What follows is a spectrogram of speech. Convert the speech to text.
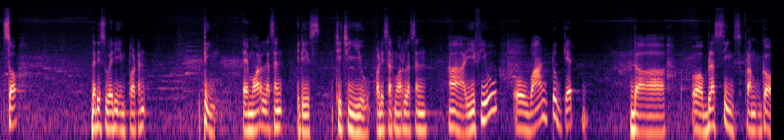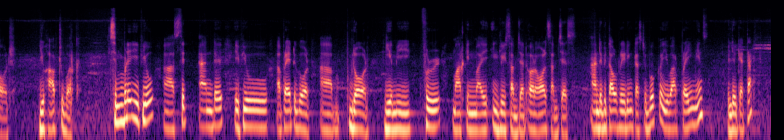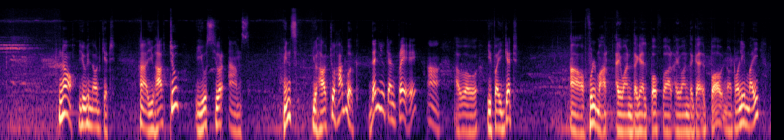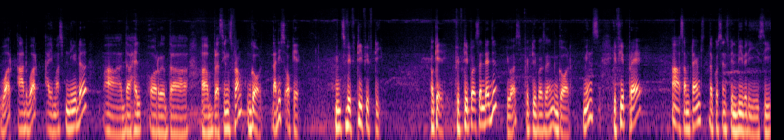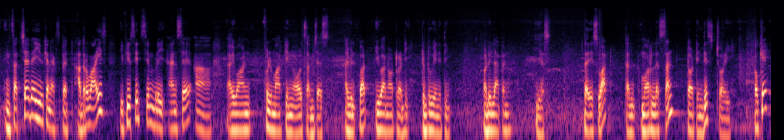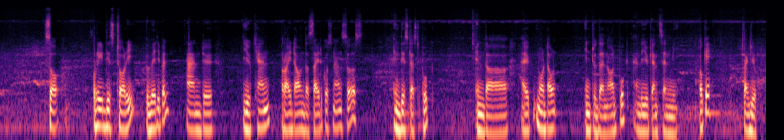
So that is very important thing. A moral lesson it is teaching you. What is that moral lesson? Ah, if you want to get the uh, blessings from god you have to work. Simply if you uh, sit and uh, if you uh, pray to god uh, god give me full mark in my english subject or all subjects. And without reading textbook you are praying means will you get that? No you will not get. Uh, you have to use your arms. Means you have to hard work. Then you can pray if i get uh, full mark. I want the help of god i want the help of not only my work hard work. I must need uh, the help or the uh, blessings from god. That is okay. Means 50 50 okay 50 percentage yours 50 percent god. Means if you pray uh, sometimes the questions will be very easy. In such a way you can expect. Otherwise if you sit simply and say uh, i want full mark in all subjects i will but you are not ready to do anything. What will happen yes. That is what the moral lesson taught in this story. Okay? So read this story very well and uh, you can write down the side question answers in this textbook in the i note down into the notebook and you can send me. Okay? Thank you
